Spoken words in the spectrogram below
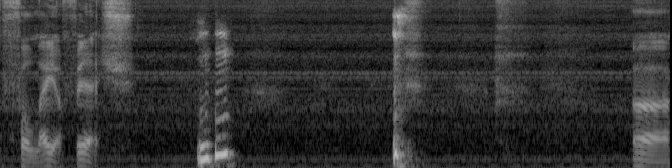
fillet of fish. hmm Uh,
